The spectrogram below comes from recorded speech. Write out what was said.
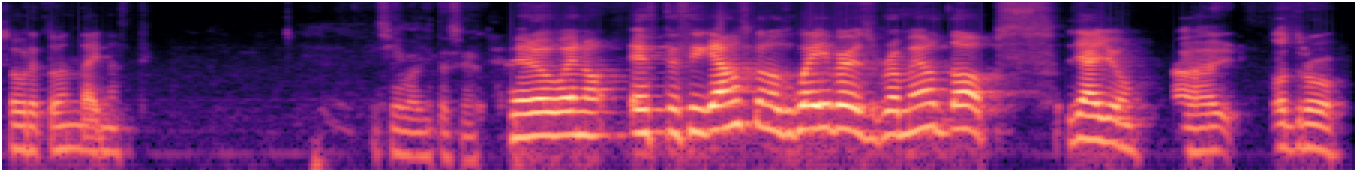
sobre todo en Dynasty. Sí, maldita sea. Pero bueno, este, sigamos con los waivers. Romeo Dobbs, ya yo. Ay, otro,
